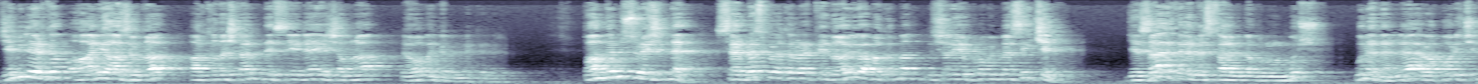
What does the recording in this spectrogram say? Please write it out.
Cemil Erdem hali hazırda arkadaşların desteğiyle yaşamına devam edebilmektedir. Pandemi sürecinde serbest bırakılarak tedavi ve bakımdan dışarı yapılabilmesi için ceza ertelemesi talebinde bulunmuş. Bu nedenle rapor için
